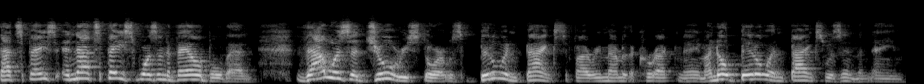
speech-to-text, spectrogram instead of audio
That space and that space wasn't available then. That was a jewelry store. It was biddle and banks if i remember the correct name. I know biddle and banks was in the name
